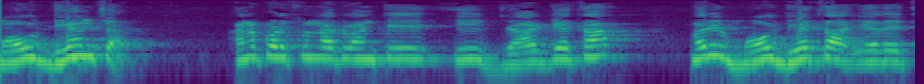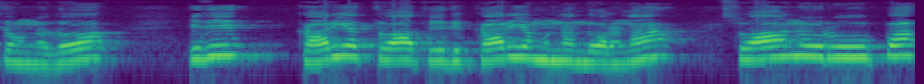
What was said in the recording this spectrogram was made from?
మౌఢ్యంచ కనపడుతున్నటువంటి ఈ జాడ్యత మరియు మౌఢ్యత ఏదైతే ఉన్నదో ఇది కార్యత్వాత్ ఇది కార్యమున్నందువలన స్వానురూప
